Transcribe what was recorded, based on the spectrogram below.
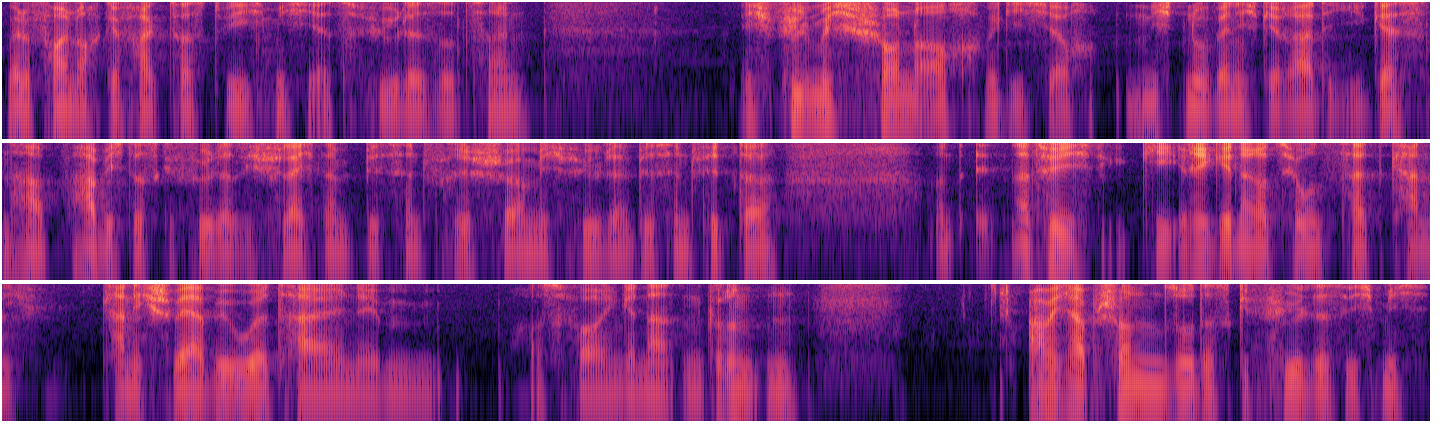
weil du vorhin auch gefragt hast, wie ich mich jetzt fühle, sozusagen. Ich fühle mich schon auch wirklich auch, nicht nur wenn ich gerade gegessen habe, habe ich das Gefühl, dass ich vielleicht ein bisschen frischer mich fühle, ein bisschen fitter. Und äh, natürlich, die Ge- Regenerationszeit kann ich, kann ich schwer beurteilen, eben aus vorhin genannten Gründen. Aber ich habe schon so das Gefühl, dass ich mich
